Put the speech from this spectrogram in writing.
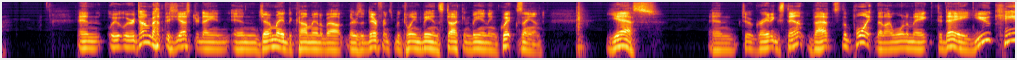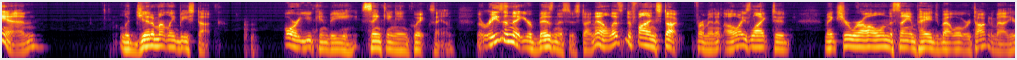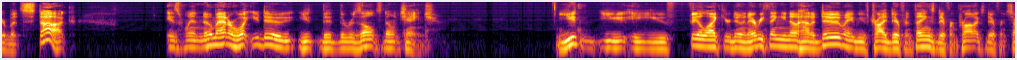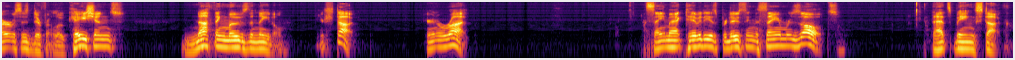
And we, we were talking about this yesterday, and, and Joe made the comment about there's a difference between being stuck and being in quicksand. Yes, and to a great extent, that's the point that I want to make today. You can legitimately be stuck, or you can be sinking in quicksand. The reason that your business is stuck. Now, let's define stuck for a minute. I always like to make sure we're all on the same page about what we're talking about here. But stuck is when no matter what you do, you the, the results don't change. You you you feel like you're doing everything you know how to do. Maybe you've tried different things, different products, different services, different locations. Nothing moves the needle. You're stuck. You're in a rut. Same activity is producing the same results. That's being stuck.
